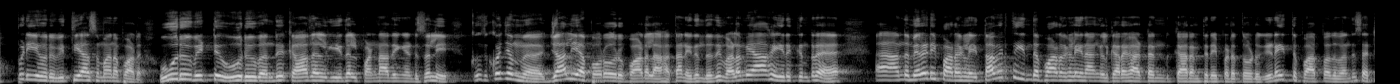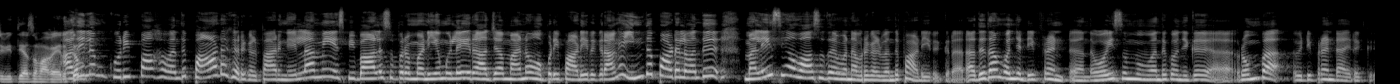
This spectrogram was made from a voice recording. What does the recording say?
அப்படியே ஒரு வித்தியாசமான பாடல். ஊரு விட்டு ஊரு வந்து காதல் கீதல் பண்ணாதீங்கன்னு சொல்லி கொஞ்சம் ஜாலியா போற ஒரு பாடலாகத்தான் இருந்தது. வளமையாக இருக்கின்ற அந்த மெலடி பாடல்களை தவிர்த்து இந்த பாடல்களை நாங்கள் கரகாட்டன்காரன் திரைப்படத்தோடு இணைத்து பார்ப்பது வந்து சற்று வித்தியாசமாக இருக்கும். அதிலும் குறிப்பாக வந்து பாடகர்கள் பாருங்க. எல்லாமே எஸ்பி பாலசுப்ரமணியம் இளையராஜா மனோ அப்படி பாடியிருக்கிறாங்க. இந்த பாடலை வந்து மலேசியா வாசுதேவன் அவர்கள் வந்து பாடியிருக்கிறார். அதுதான் கொஞ்சம் டிஃப்ரெண்ட் அந்த வாய்ஸும் வந்து கொஞ்சம் ரொம்ப டிஃப்ரெண்ட்டாக இருக்கு.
